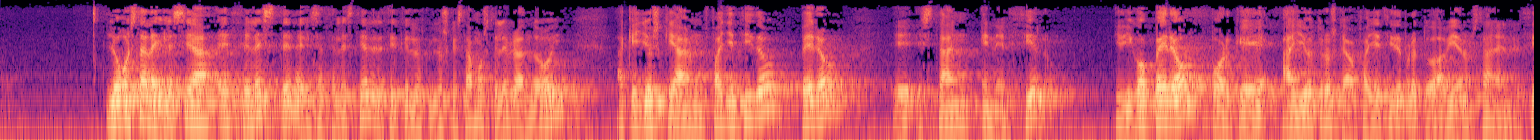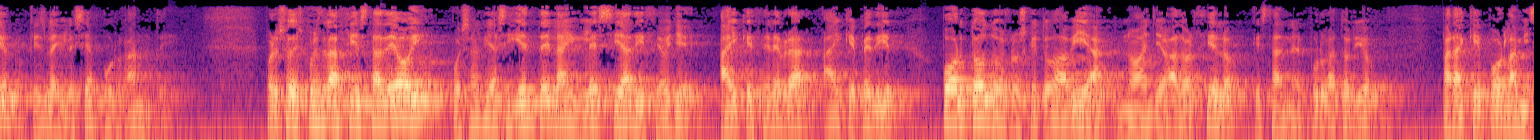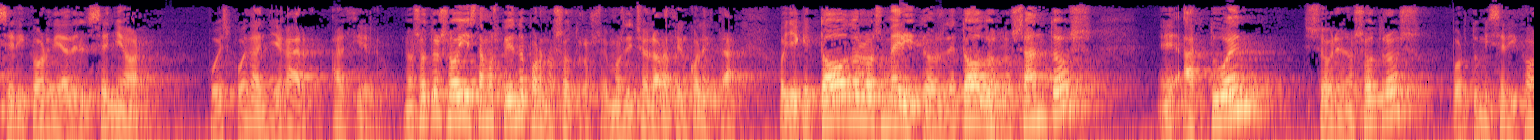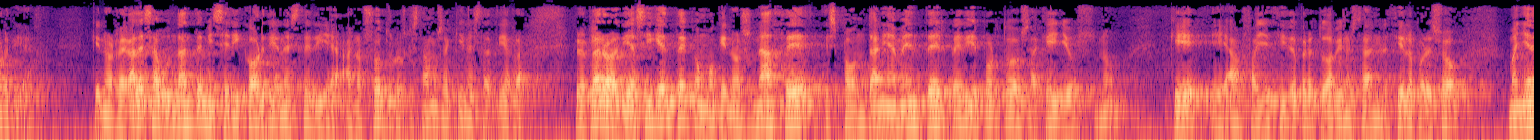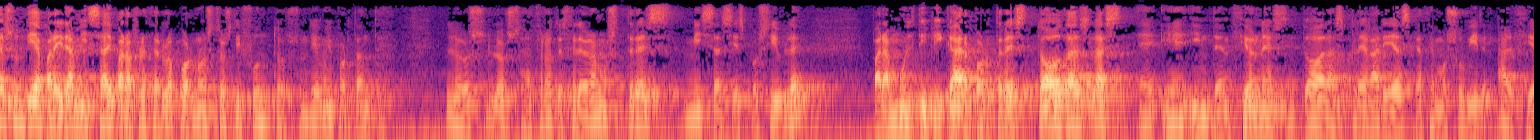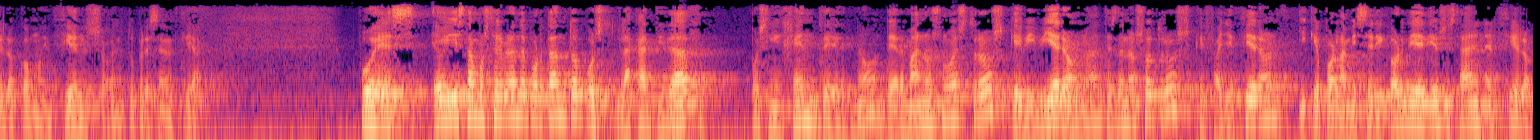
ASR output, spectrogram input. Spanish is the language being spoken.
Luego está la iglesia eh, celeste, la iglesia celestial, es decir, que los, que estamos celebrando hoy, aquellos que han fallecido, pero eh, están en el cielo. Y digo pero porque hay otros que han fallecido, pero todavía no están en el cielo, que es la iglesia purgante. Por eso, después de la fiesta de hoy, pues al día siguiente la iglesia dice, oye, hay que celebrar, hay que pedir por todos los que todavía no han llegado al cielo, que están en el purgatorio, para que por la misericordia del Señor pues puedan llegar al cielo. Nosotros hoy estamos pidiendo por nosotros, hemos dicho en la oración colecta, oye, que todos los méritos de todos los santos eh, actúen sobre nosotros por tu misericordia, que nos regales abundante misericordia en este día, a nosotros los que estamos aquí en esta tierra. Pero claro, al día siguiente como que nos nace espontáneamente el pedir por todos aquellos, ¿no? Que eh, han fallecido pero todavía no están en el cielo. Por eso mañana es un día para ir a misa y para ofrecerlo por nuestros difuntos, un día muy importante. Los, los sacerdotes celebramos tres misas, si es posible, para multiplicar por tres todas las eh, intenciones, todas las plegarias que hacemos subir al cielo como incienso en tu presencia. Pues hoy estamos celebrando, por tanto, pues la cantidad pues ingente ¿no? de hermanos nuestros que vivieron antes de nosotros, que fallecieron y que por la misericordia de Dios están en el cielo.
